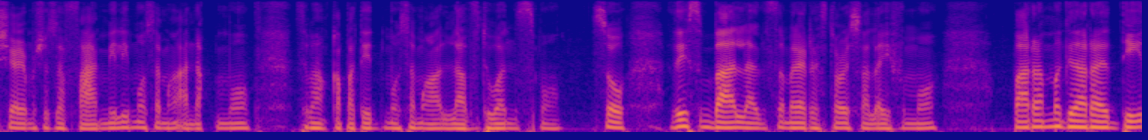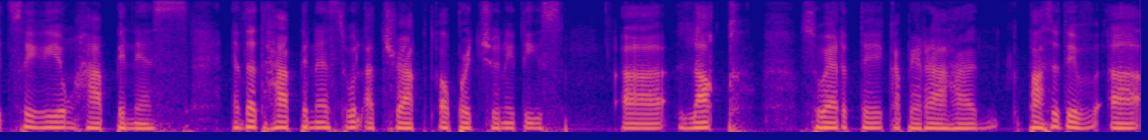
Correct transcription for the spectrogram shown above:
share mo siya sa family mo, sa mga anak mo, sa mga kapatid mo, sa mga loved ones mo. So, this balance na may-restore sa life mo, para mag-radiate sa iyo yung happiness and that happiness will attract opportunities uh, luck, swerte, kaperahan, positive uh,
